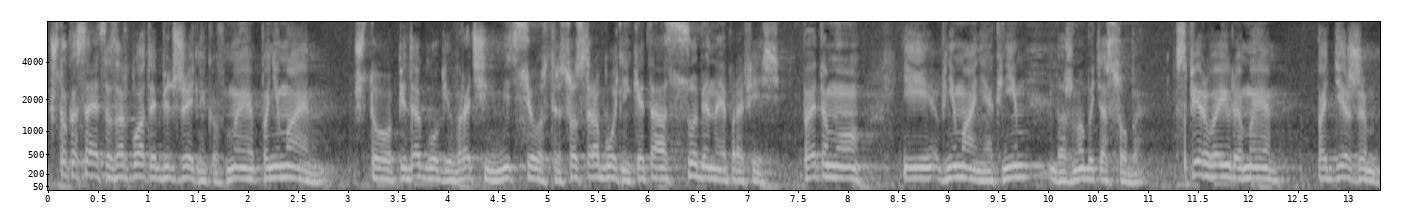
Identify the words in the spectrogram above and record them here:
Что касается зарплаты бюджетников, мы понимаем, что педагоги, врачи, медсестры, соцработники – это особенные профессии. Поэтому и внимание к ним должно быть особое. С 1 июля мы поддержим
